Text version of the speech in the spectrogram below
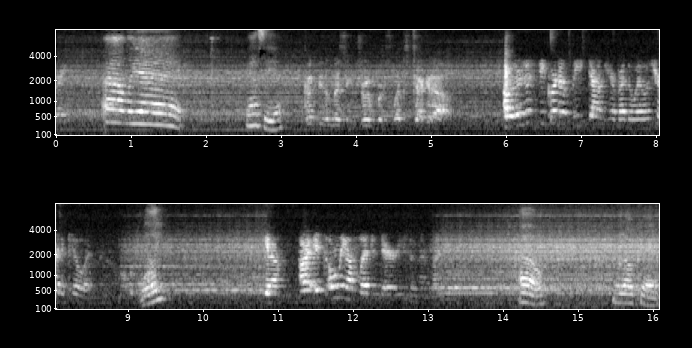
Right. Elliott! Yeah, I see ya. Could be the missing troopers. Let's check it out. Oh, there's a secret elite down here, by the way. Let's try to kill it. What? Yeah. Uh, it's only on legendary, so never mind. Oh. Well, okay.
